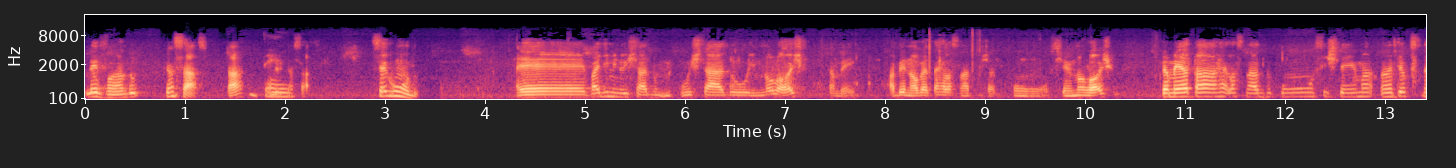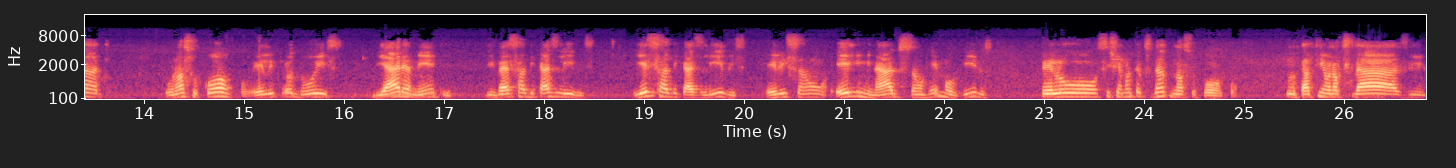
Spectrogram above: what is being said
levando cansaço, tá? Cansaço. Segundo, é, vai diminuir o estado, o estado imunológico também. A B9 está relacionada com o, com o sistema imunológico também está relacionado com o sistema antioxidante. O nosso corpo, ele produz diariamente diversos radicais livres. E esses radicais livres, eles são eliminados, são removidos pelo sistema antioxidante do nosso corpo. Glutationa oxidase,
